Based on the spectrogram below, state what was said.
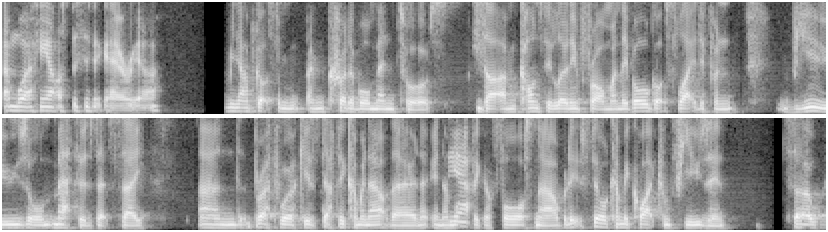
and working out a specific area? I mean, I've got some incredible mentors that I'm constantly learning from, and they've all got slightly different views or methods, let's say. And breath work is definitely coming out there in a, in a Yeah. much bigger force now, but it still can be quite confusing. So,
